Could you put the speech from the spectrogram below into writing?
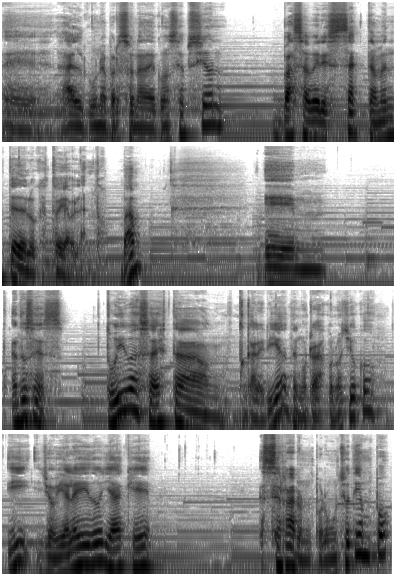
eh, alguna persona de Concepción, va a saber exactamente de lo que estoy hablando. ¿va? Em, entonces, tú ibas a esta galería, te encontrabas con los Yoko, y yo había leído ya que cerraron por mucho tiempo,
